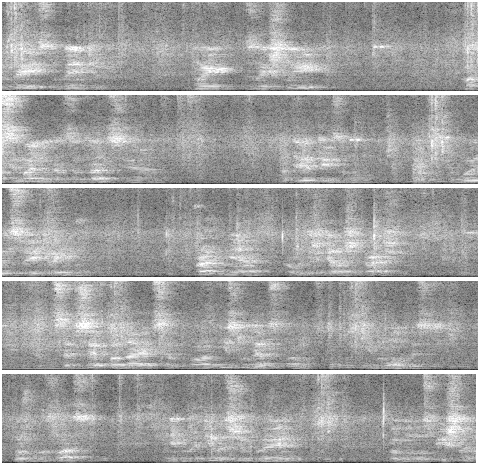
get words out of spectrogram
людей, студентів, ми знайшли максимальну концентрацію патріотизму, любові до своєї країни, прагнення робити життя наше. Це все вкладається в і студентство, і в молодість кожного з вас. Мені б хотілося, щоб ви ви були успішними,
